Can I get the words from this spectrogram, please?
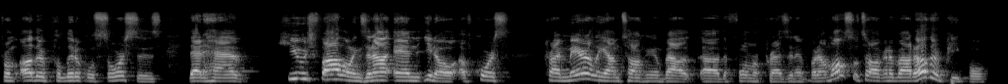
from other political sources that have huge followings, and I and you know, of course, primarily I'm talking about uh, the former president, but I'm also talking about other people.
